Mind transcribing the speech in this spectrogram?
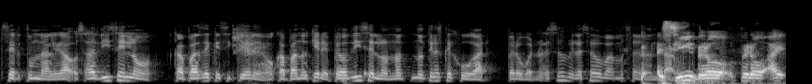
ser tu nalga, o sea, díselo. Capaz de que sí quiere o capaz no quiere, pero díselo, no, no tienes que jugar. Pero bueno, eso, mira, eso va más adelantado. Sí, pero, pero hay,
